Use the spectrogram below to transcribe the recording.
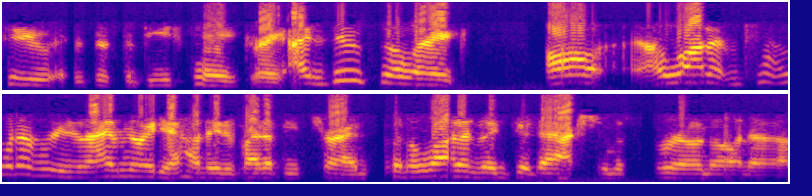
too. It's just a beefcake, right? I do feel like all a lot of for whatever reason, I have no idea how they divide up these tribes, but a lot of the good action was thrown on uh,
